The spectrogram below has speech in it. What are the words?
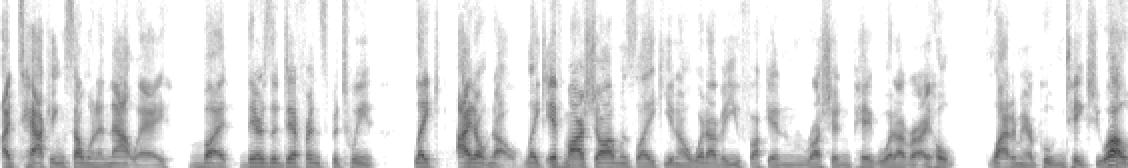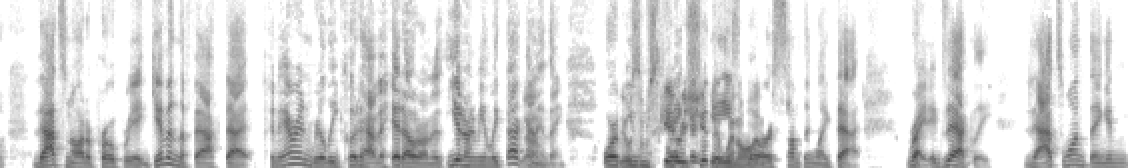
attacking someone in that way. But there's a difference between like I don't know. Like if Marchand was like, you know, whatever, you fucking Russian pig, whatever. I hope Vladimir Putin takes you out. That's not appropriate given the fact that Panarin really could have a hit out on it. You know what I mean? Like that Yeah. kind of thing. Or if There was you some scary shit that went on. or something like that. Right, exactly. That's one thing. And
